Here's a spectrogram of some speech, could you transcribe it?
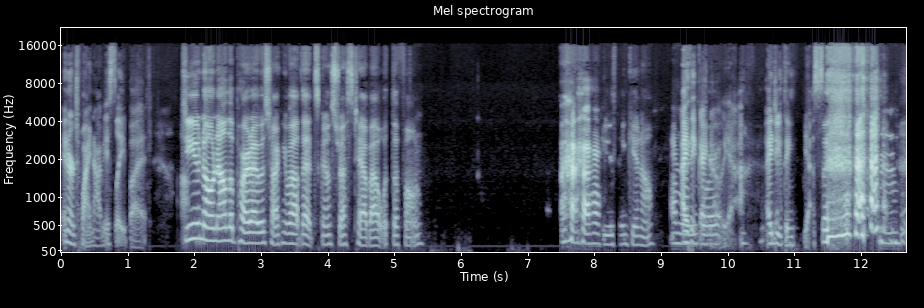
intertwine obviously but Do you know now the part I was talking about that's going to stress Tabb out with the phone? Do you think you know? I ready think I know. it. Yeah, I do think yes. Mhm.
